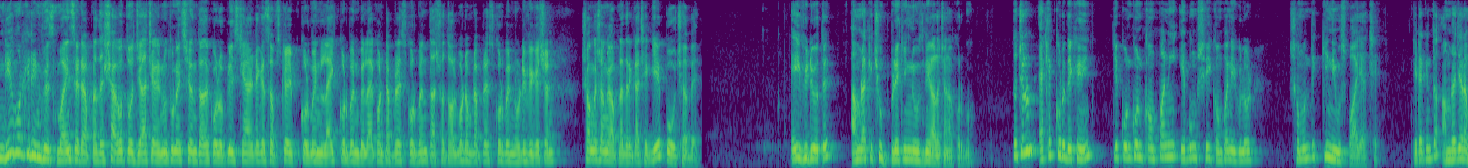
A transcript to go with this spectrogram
ইন্ডিয়া মার্কেট ইনভেস্ট মাইন্ডসেটে আপনাদের স্বাগত। যা চ্যানেল নতুন এসেছেন, তাদের করল প্লিজ চ্যানেলটাকে সাবস্ক্রাইব করবেন লাইক করবেন বেল আইকনটা প্রেস করবেন, তার সাথে অল বটনটা প্রেস করবেন নোটিফিকেশন সঙ্গে সঙ্গে আপনাদের কাছে গিয়ে পৌঁছাবে। এই ভিডিওতে আমরা কিছু ব্রেকিং নিউজ নিয়ে আলোচনা করব। তো চলুন, এক এক করে দেখে নিই যে কোন কোন কোম্পানি এবং সেই কোম্পানিগুলোর সম্বন্ধে কী নিউজ পাওয়া যাচ্ছে। যেটা কিন্তু আমরা যারা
